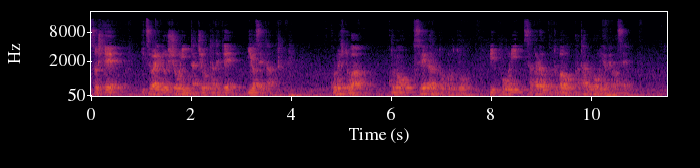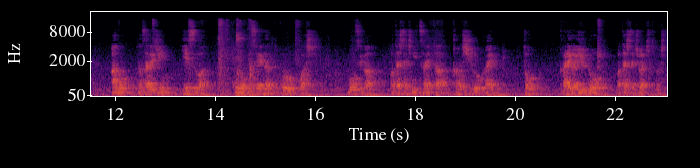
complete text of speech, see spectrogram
そして偽りの商人たちを立てて言わせた。この人はこの聖なるところと立法に逆らう言葉を語るのをやめません。あのナザレ人イエスはこの聖なるところを壊しモーセが私たちに伝えた慣習を変えると彼が言うのを私たちは聞きました。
